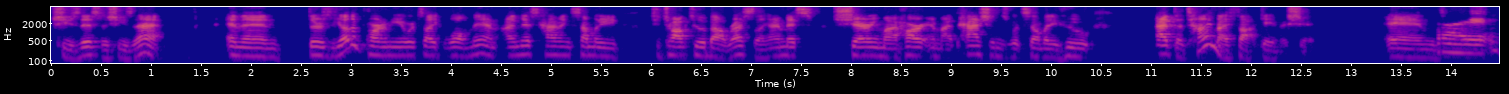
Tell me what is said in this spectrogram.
she's this and she's that. And then there's the other part of me where it's like, well, man, I miss having somebody to talk to about wrestling. I miss sharing my heart and my passions with somebody who, at the time, I thought gave a shit. And right.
